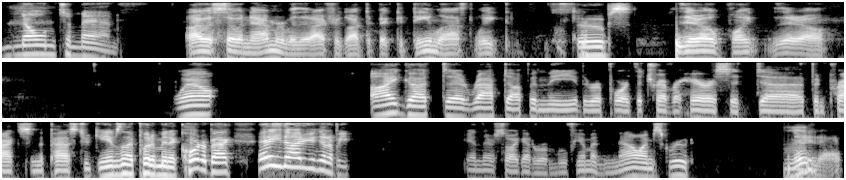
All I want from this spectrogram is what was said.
known to man. I was so enamored with it, I forgot to pick a team last week. Oops. Zero point zero. Well, I got uh, wrapped up in the the report that Trevor Harris had uh, been practicing the past two games, and I put him in a quarterback, and he's not even going to be in there, so I got to remove him, and now I'm screwed. No, you're not.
